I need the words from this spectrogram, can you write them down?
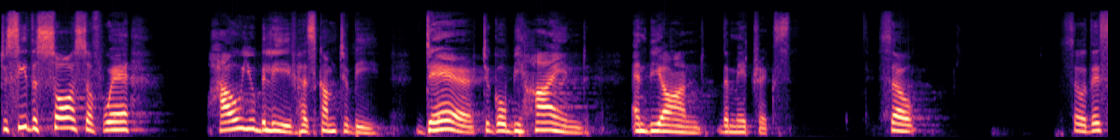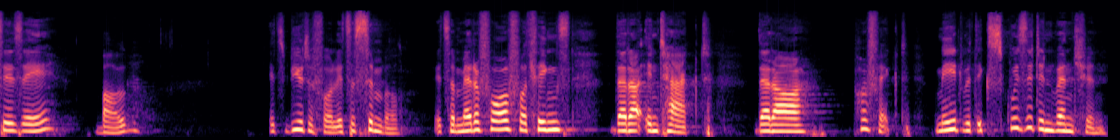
to see the source of where how you believe has come to be. Dare to go behind and beyond the matrix. So, so this is a bulb. It's beautiful. It's a symbol. It's a metaphor for things that are intact, that are perfect, made with exquisite invention.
